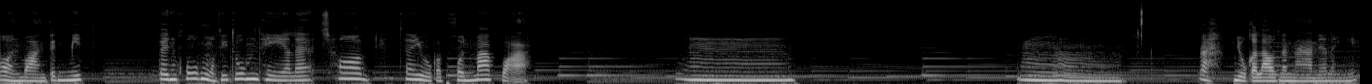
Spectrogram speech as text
อ่อนหวานเป็นมิตร เป็นคู่หูที่ทุ่มเทและชอบจะอยู่กับคนมากกว่า อืม อืมอะอยู่กับเรานานๆเนี่ยอะไรอย่างงี้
